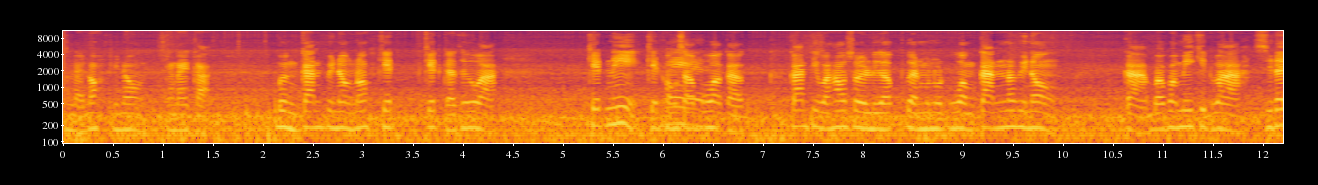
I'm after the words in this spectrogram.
อะไรเนาะพี่น้องจังไดกะเบิ่งกันพี่น้องเนาะเคสเคสก็ถือว่า เคสนี้เคสของซาบัวกับการที่ว่าเฮาช่วยเหลือเพื่อนมนุษย์ร่วมกันเนาะพี่น้องกะบ่พอมีคิดว่าสิได้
